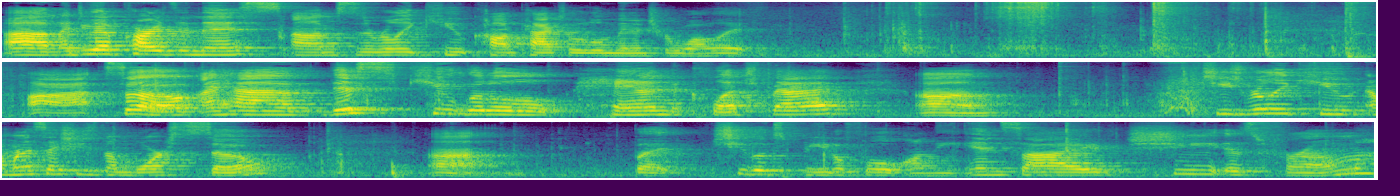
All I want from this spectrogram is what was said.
Um, I do have cards in this. Um, this is a really cute, compact little miniature wallet. Uh, so I have this cute little hand clutch bag. Um, she's really cute. I want to say she's the Morso, um, but she looks beautiful on the inside. She is from,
